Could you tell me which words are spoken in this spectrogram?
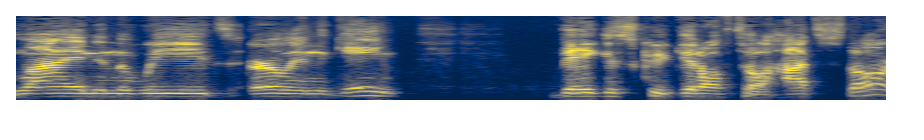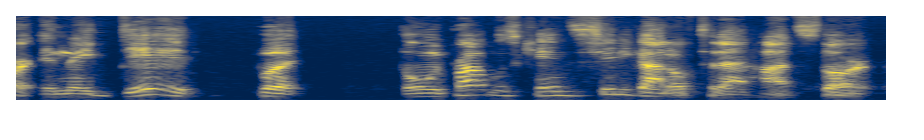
lying in the weeds early in the game, Vegas could get off to a hot start, and they did. But the only problem was Kansas City got off to that hot start.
